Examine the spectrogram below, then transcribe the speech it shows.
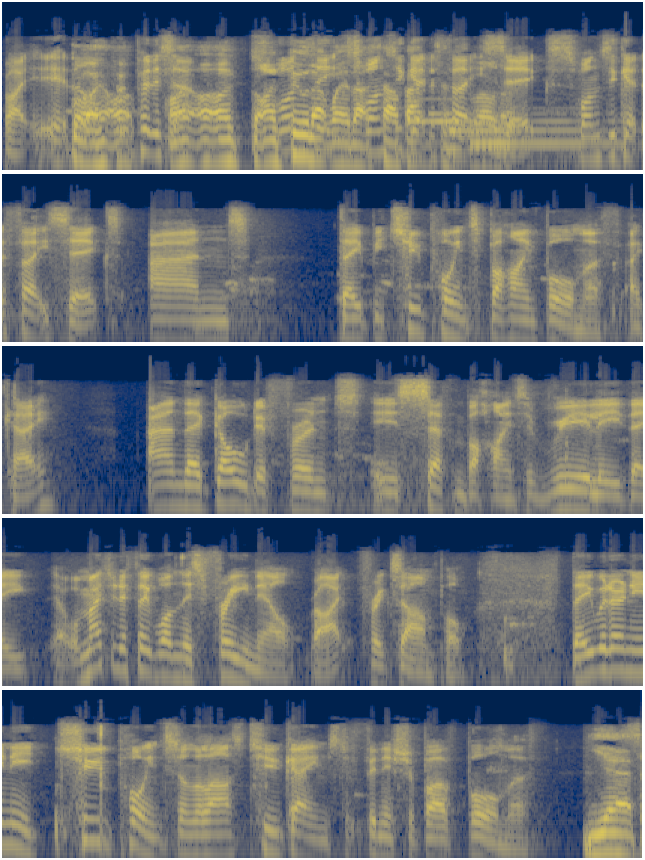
Right, no, I- put, put this I- out. I- I feel that way about Swansea get to Southampton as well, 36. Swansea get to 36, and they'd be two points behind Bournemouth. Okay, and their goal difference is seven behind. So really, they imagine if they won this three 0 right? For example, they would only need two points on the last two games to finish above Bournemouth. Yeah, but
